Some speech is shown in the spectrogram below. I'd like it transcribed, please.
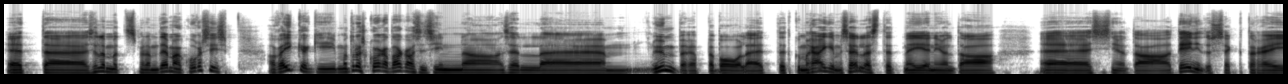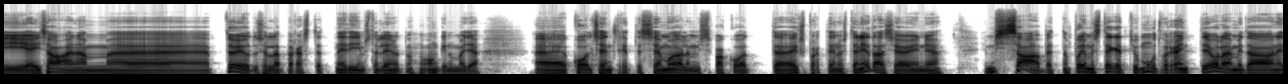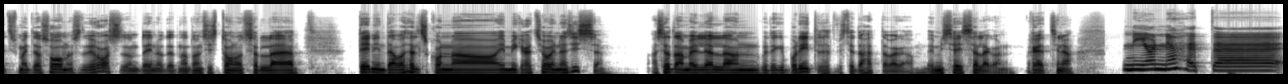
et äh, selles mõttes me oleme teemaga kursis, aga ikkagi ma tuleks korra tagasi sinna selle mm, ümberõppe poole, et, et kui me räägime sellest, et meie nii-öelda äh, siis nii-öelda teenindussektor ei, ei saa enam äh, tööjõudu, sellepärast et need inimesed on läinud, noh, ongi no ma ei tea call center itesse ja mujale, mis pakuvad eksportteenust ja nii edasi, on ju. ja mis siis saab, et noh, põhimõtteliselt tegelikult ju muud varianti ei ole, mida näiteks ma ei tea, soomlased või rootslased on teinud, et nad on siis toonud selle teenindava seltskonna immigratsioonina sisse. aga seda meil jälle on kuidagi poliitiliselt vist ei taheta väga või mis seis sellega on, Reet, sina? nii on jah, et,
